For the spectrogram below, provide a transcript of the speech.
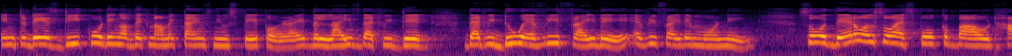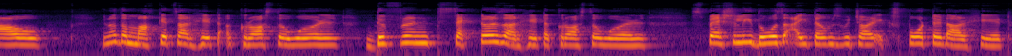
in today's decoding of the Economic Times newspaper, right? The live that we did, that we do every Friday, every Friday morning. So there also I spoke about how you know the markets are hit across the world, different sectors are hit across the world, especially those items which are exported are hit.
